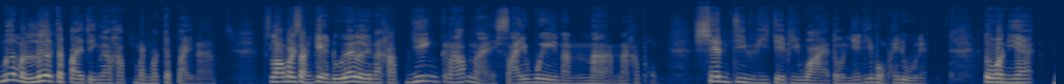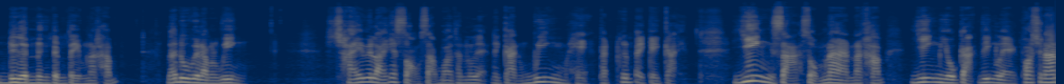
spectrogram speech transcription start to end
เมื่อมันเลือกจะไปจริงแล้วครับ มันมักจะไปนานลองไปสังเกตดูได้เลยนะครับ ยิ่งกราฟไหนไซด์เวย์นานๆนะครับผม เช่น GBP JPY ตัวนี้ที่ผมให้ดูเนี่ย ตัวนี้เดือนหนึ่งเต็มๆนะครับ แล้วดูเวลามันวิ่ง ใช้เวลาแค่2อสวันเท่านั้นแหละในการวิ่งแห่แพทเทิร์นไปไกลๆ ยิ่งสะสมนานนะครับ ยิ่งมีโอกาสวิ่งแรงเพราะฉะนั้น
